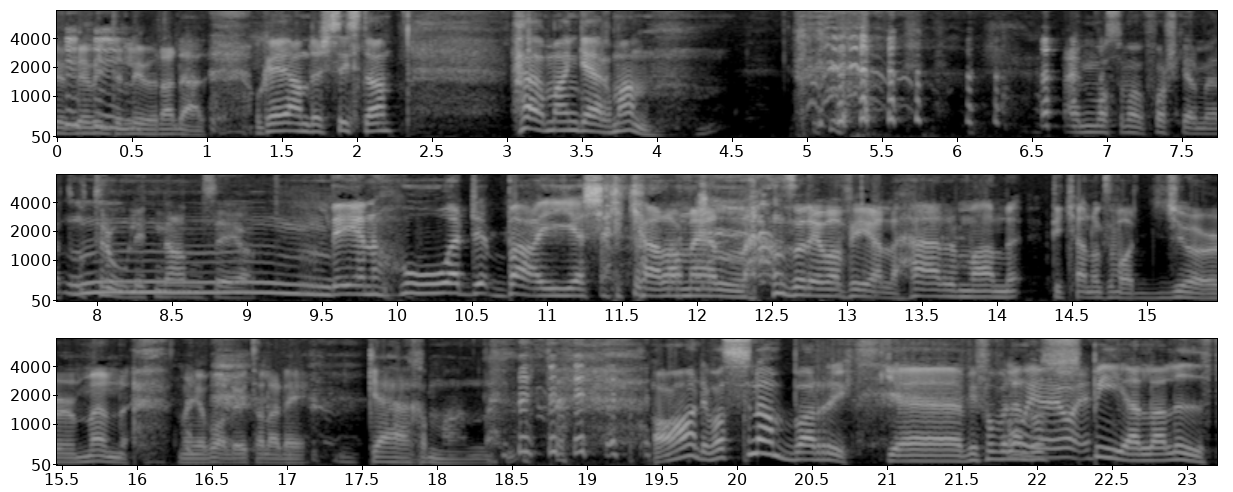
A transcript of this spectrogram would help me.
blev inte lurad där. Okej, Anders sista. Herman German. Det måste vara en forskare med ett otroligt namn säger jag. Mm, det är en hård bayersk karamell, så det var fel. Herman, det kan också vara German, men jag valde att uttala det German. Ja, det var snabba ryck. Eh, Vi får väl ändå Oj, oj, spela lite.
